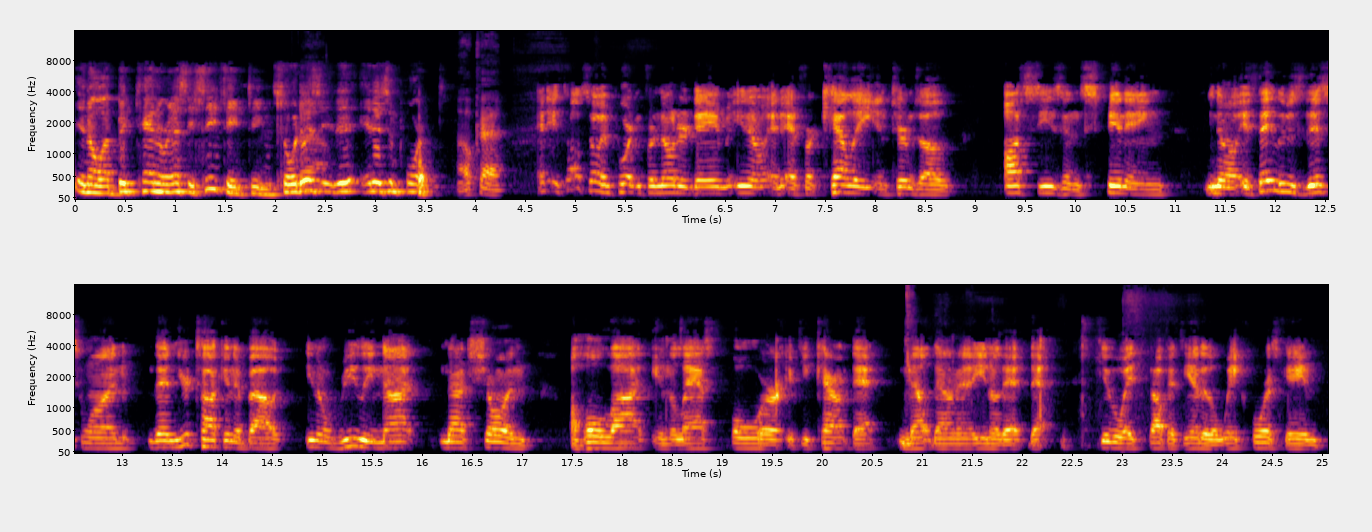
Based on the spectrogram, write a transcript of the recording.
you know a Big Ten or an SEC team. team. So it is it, it is important. okay, And it's also important for Notre Dame, you know, and, and for Kelly in terms of off-season spinning. You know, if they lose this one, then you're talking about, you know, really not not showing a whole lot in the last four if you count that meltdown, uh, you know, that that giveaway stuff at the end of the Wake Forest game.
